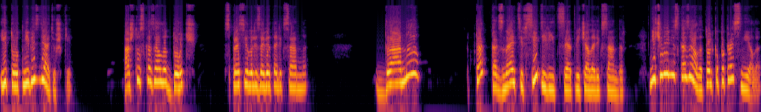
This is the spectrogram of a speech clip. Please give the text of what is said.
и тут не без дядюшки. — А что сказала дочь? — спросила Елизавета Александровна. — Да она так, как знаете все девицы, — отвечал Александр. Ничего не сказала, только покраснела.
